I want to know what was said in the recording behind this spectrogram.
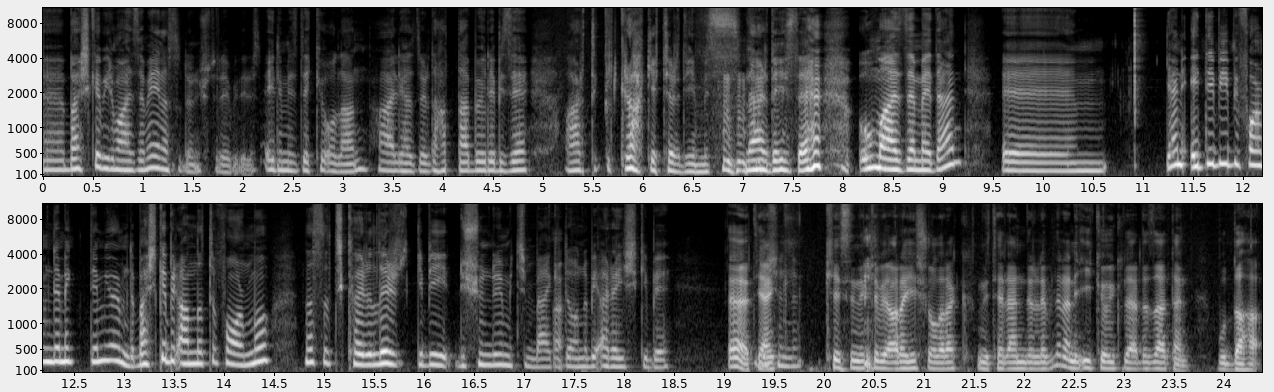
başka bir malzemeye nasıl dönüştürebiliriz? Elimizdeki olan hali hazırda hatta böyle bize artık ikrah getirdiğimiz neredeyse o malzemeden e, yani edebi bir form demek demiyorum da başka bir anlatı formu nasıl çıkarılır gibi düşündüğüm için belki de onu bir arayış gibi Evet yani düşündüm. kesinlikle bir arayış olarak nitelendirilebilir. Hani ilk öykülerde zaten bu daha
